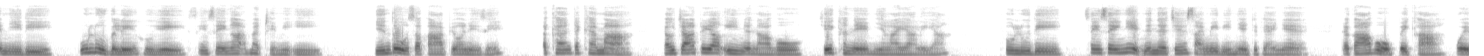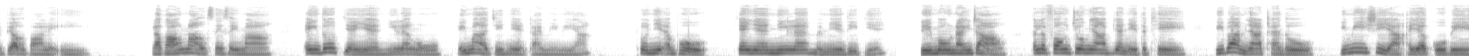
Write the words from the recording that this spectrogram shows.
အမည်သည်ဥလူကလေးဟု၍စိန်စိန်ကအမှတ်ထင်မိ၏ရင်းတို့စကားပြောနေစဉ်အခန်းတစ်ခန်းမှယောက်ျားတစ်ယောက်၏မျက်နှာကိုရိတ်ခနဲမြင်လိုက်ရလေရာထိုလူသည်စိန်စိန်နှင့်မျက်နှာချင်းဆိုင်မိသည်နှင့်တပြိုင်နက်တကားကိုပိတ်ခါကွယ်ပြောက်သွားလေ၏၎င်းနောက်စိန်စိန်မှာအိမ်သို့ပြန်ရန်နီးလန်းကိုမိမကြီးနှင့်တိုင်ပင်နေရာထိုညစ်အဖို့ပြန်ရန်နီးလန်းမမြင်သည့်ပြင် လေမုံတိုင်းကြောင့်တယ်လီဖုန်းကြိုးများပြတ်နေသဖြင့်မိဘများထံသို့မိမိရှိရာအရက်ကိုပင်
